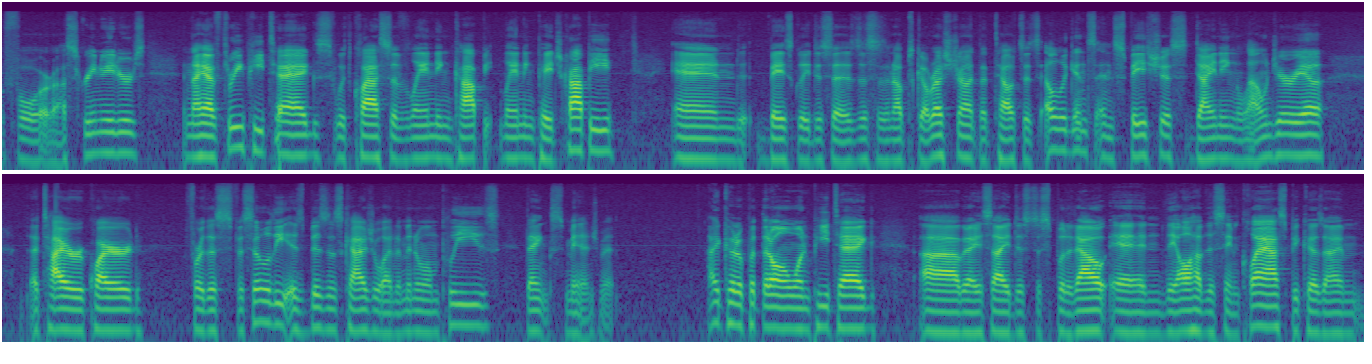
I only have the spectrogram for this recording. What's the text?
for uh, screen readers and I have three p tags with class of landing copy landing page copy. And basically just says this is an upscale restaurant that touts its elegance and spacious dining lounge area. Attire required for this facility is business casual at a minimum please. Thanks management. I could have put that all in one p tag uh, but I decided just to split it out and they all have the same class because I'm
